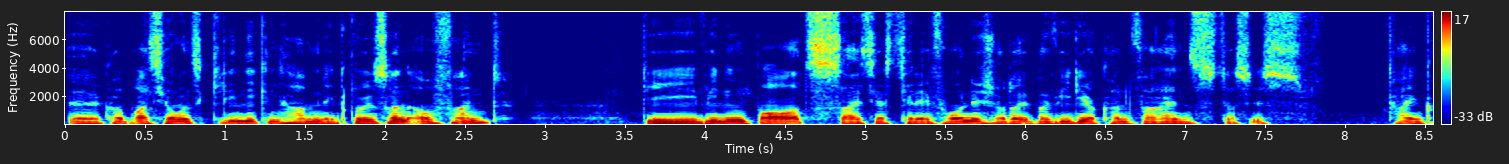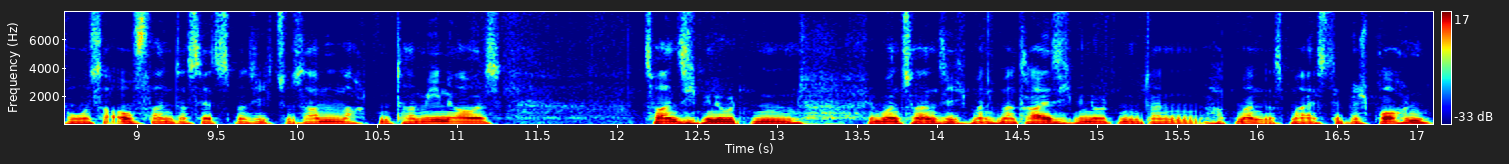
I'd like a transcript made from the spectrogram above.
äh, Kooperationskliniken haben den größeren Aufwand. Die Winning Boards, sei es jetzt telefonisch oder über Videokonferenz, das ist kein großer Aufwand. Da setzt man sich zusammen, macht einen Termin aus. 20 Minuten, 25, manchmal 30 Minuten, dann hat man das meiste besprochen.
